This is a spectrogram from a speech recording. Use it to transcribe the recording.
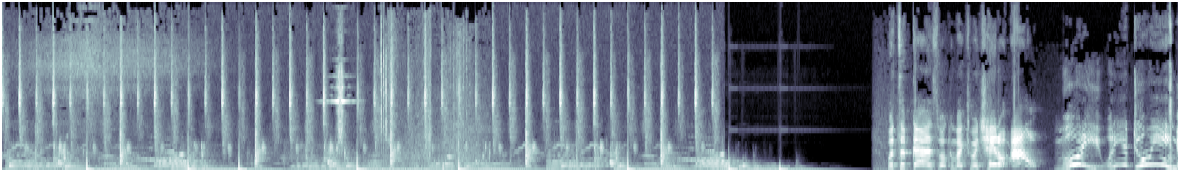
What's up guys? Welcome back to my channel. Ow! Moody! What are you doing?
